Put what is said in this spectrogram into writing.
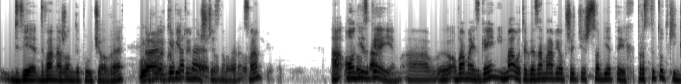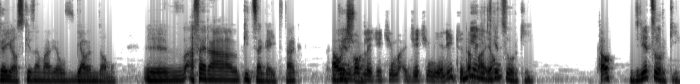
dwie, dwa narządy płciowe. No, była kobietą i no mężczyzną to A on No jest tak. gejem, a y, Obama jest gejem i mało tego zamawiał przecież sobie tych prostytutki gejowskie zamawiał w Białym Domu. Y, w Afera Pizzagate, tak? A oni w ogóle dzieci, dzieci mieli, czy tam Mieli mają? dwie córki. Co? Dwie córki.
